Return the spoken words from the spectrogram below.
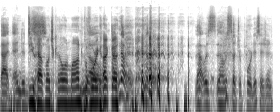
that ended. Do you have much Kellen Mond before he No, got I- cut? no, no. that was that was such a poor decision.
